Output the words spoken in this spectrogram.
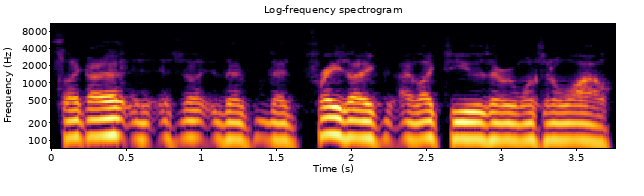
it's like I it's like that that phrase I, I like to use every once in a while.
